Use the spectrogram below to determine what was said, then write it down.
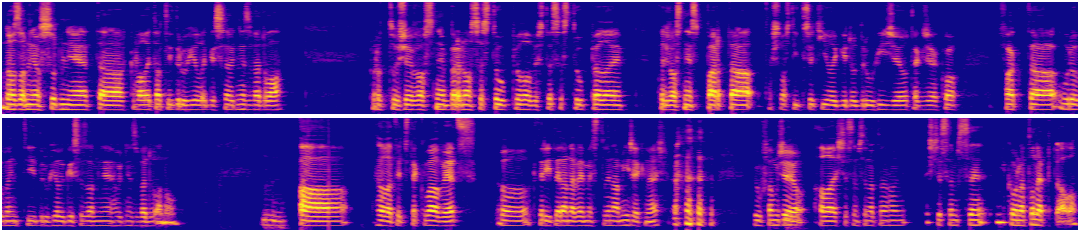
No za mě osobně ta kvalita té druhé ligy se hodně zvedla, protože vlastně Brno se stoupilo, vy jste se stoupili, teď vlastně Sparta, ta šla z té třetí ligy do druhé, že jo, takže jako fakt ta úroveň té druhé ligy se za mě hodně zvedla, no. Mm. A hele, teď taková věc, o který teda nevím, jestli nám ji řekneš. Doufám, že jo, ale ještě jsem se na to, ještě jsem se nikoho na to neptal.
